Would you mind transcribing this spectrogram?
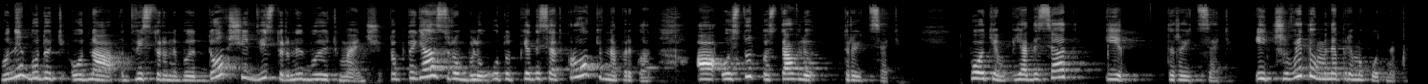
вони будуть одна, дві сторони будуть довші, дві сторони будуть менші. Тобто я зроблю отут 50 кроків, наприклад, а ось тут поставлю 30. Потім 50 і 30. І чи вийде у мене прямокутник?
